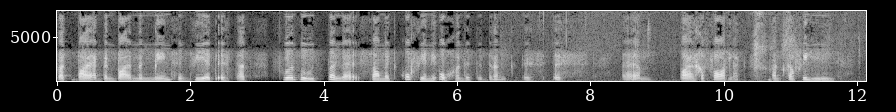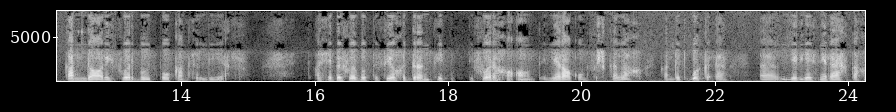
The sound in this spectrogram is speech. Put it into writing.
wat baie ek dink baie min mense weet is dat voorbehoedpille saam met koffie in die oggende te drink is is ehm um, baie gevaarlik want kafeïen kan daardie voorbehoedpil kanselleer. As jy byvoorbeeld te veel gedrink het die vorige aand en jy raak onverskillig, kan dit ook 'n uh, uh, jy jy's nie regtig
